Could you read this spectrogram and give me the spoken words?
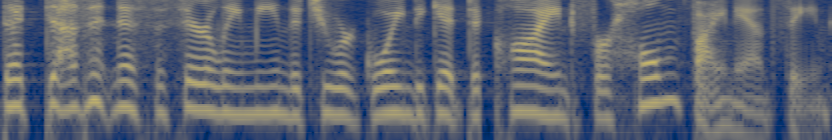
That doesn't necessarily mean that you are going to get declined for home financing.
